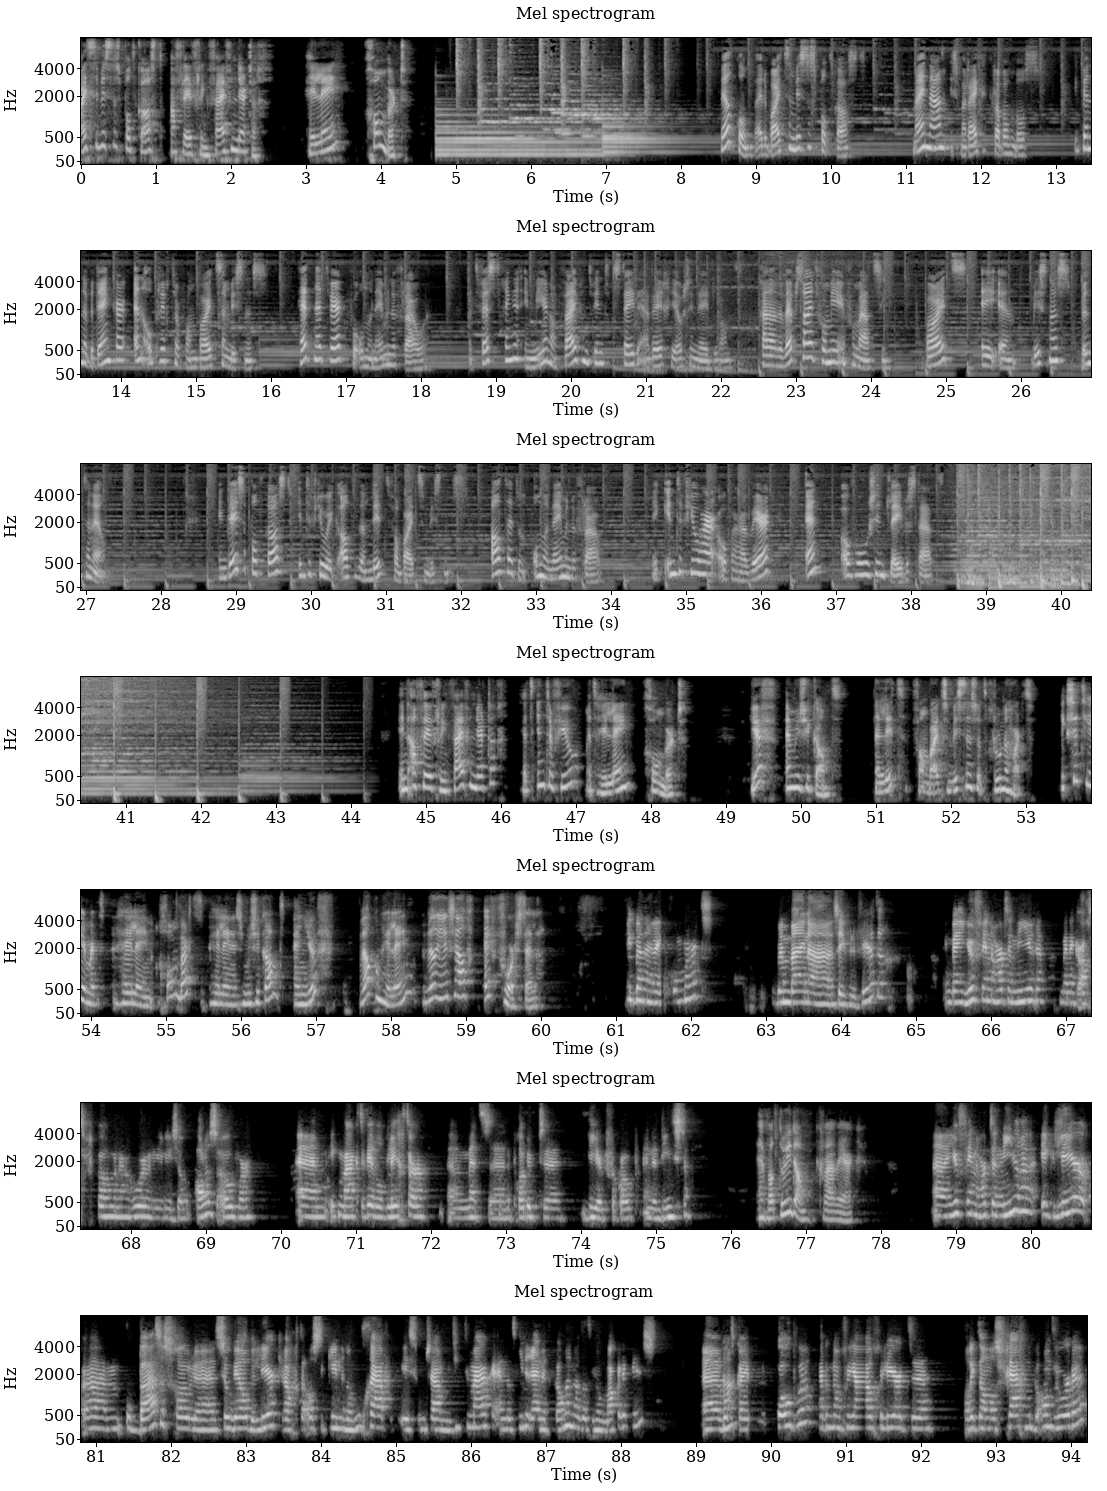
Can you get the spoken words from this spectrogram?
Bites Business Podcast, aflevering 35. Helene Gombert. Welkom bij de Bites Business Podcast. Mijn naam is Marijke Krabbenbos. Ik ben de bedenker en oprichter van Bites Business, het netwerk voor ondernemende vrouwen. Met vestigingen in meer dan 25 steden en regio's in Nederland. Ga naar de website voor meer informatie. bytesenbusiness.nl In deze podcast interview ik altijd een lid van Bites Business. Altijd een ondernemende vrouw. Ik interview haar over haar werk en over hoe ze in het leven staat. In aflevering 35 het interview met Helene Gombert. Juf en muzikant en lid van Bites Business Het Groene Hart. Ik zit hier met Helene Gombert. Helene is muzikant en juf. Welkom Helene. Wil je jezelf even voorstellen? Ik ben Helene Gombert. Ik ben bijna 47. Ik ben juf in hart en nieren. Ben ik achtergekomen, daar horen jullie zo alles over. En ik maak de wereld lichter uh, met uh, de producten die ik verkoop en de diensten. En wat doe je dan qua werk? Uh, juf in hart en nieren. Ik leer um, op basisscholen zowel de leerkrachten als de kinderen hoe gaaf het is om samen muziek te maken. En dat iedereen het kan en dat het heel makkelijk is. Uh, wat kan je kopen? Heb ik dan van jou geleerd uh, wat ik dan als vraag moet beantwoorden.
